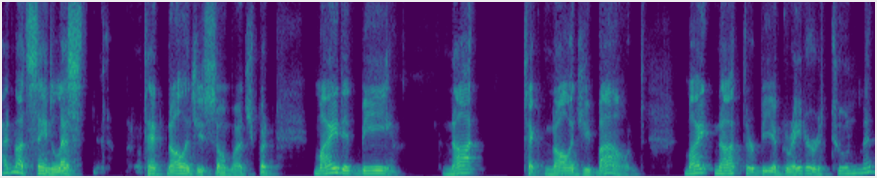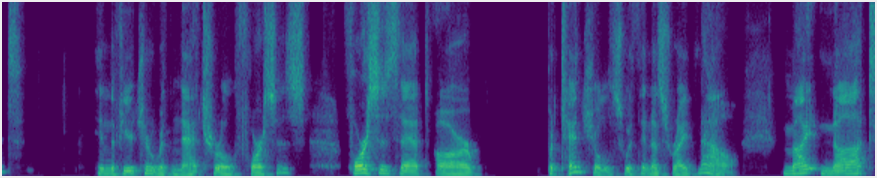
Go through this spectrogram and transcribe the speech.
I'm not saying less technology so much, but might it be not technology bound, might not there be a greater attunement in the future with natural forces, forces that are potentials within us right now, might not,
